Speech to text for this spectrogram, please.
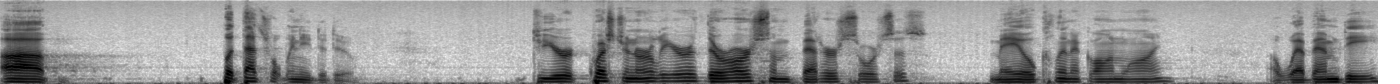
Uh, but that's what we need to do. To your question earlier, there are some better sources, Mayo Clinic Online, a WebMD,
